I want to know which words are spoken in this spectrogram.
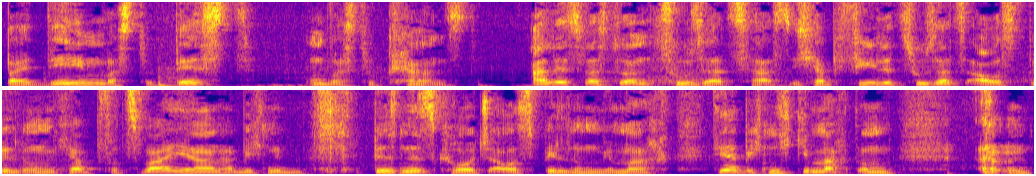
bei dem, was du bist und was du kannst. Alles, was du an Zusatz hast. Ich habe viele Zusatzausbildungen. Ich habe vor zwei Jahren habe ich eine Business Coach Ausbildung gemacht. Die habe ich nicht gemacht, um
